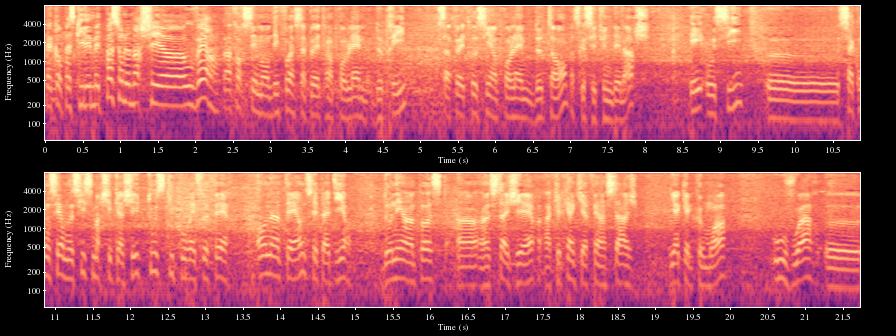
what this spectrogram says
D'accord, parce qu'ils les mettent pas sur le marché euh, ouvert? Pas forcément. Des fois, ça peut être un problème de prix. Ça peut être aussi un problème de temps, parce que c'est une démarche. Et aussi, euh, ça concerne aussi ce marché caché, tout ce qui pourrait se faire en interne, c'est-à-dire donner un poste à un stagiaire, à quelqu'un qui a fait un stage il y a quelques mois, ou voir euh,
